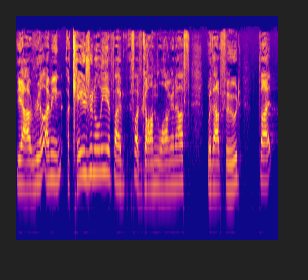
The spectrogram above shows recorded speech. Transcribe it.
Yeah, real. I mean, occasionally if I've if I've gone long enough without food, but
